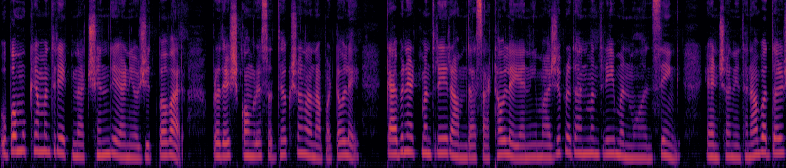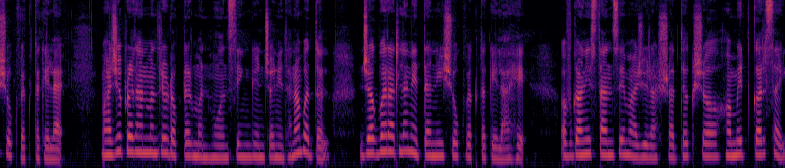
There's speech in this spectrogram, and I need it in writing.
उपमुख्यमंत्री एकनाथ शिंदे आणि अजित पवार प्रदेश काँग्रेस अध्यक्ष नाना पटोले कॅबिनेट मंत्री रामदास आठवले यांनी माजी प्रधानमंत्री मनमोहन सिंग यांच्या निधनाबद्दल शोक व्यक्त केला आहे माजी प्रधानमंत्री डॉक्टर मनमोहन सिंग यांच्या निधनाबद्दल जगभरातल्या नेत्यांनी शोक व्यक्त केला आहे. अफगाणिस्तानचे माजी राष्ट्राध्यक्ष हमीद करसाई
